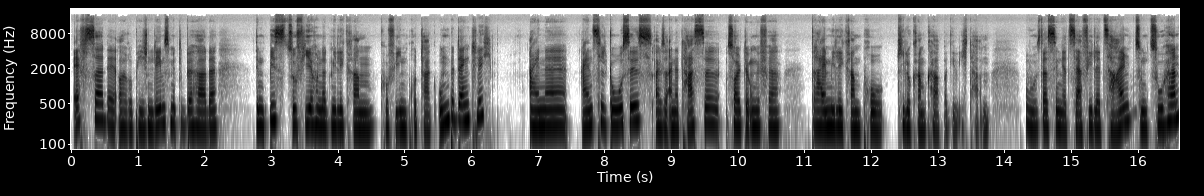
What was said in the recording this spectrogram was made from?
EFSA, der Europäischen Lebensmittelbehörde, sind bis zu 400 Milligramm Koffein pro Tag unbedenklich. Eine Einzeldosis, also eine Tasse, sollte ungefähr 3 Milligramm pro Kilogramm Körpergewicht haben. Uh, das sind jetzt sehr viele Zahlen zum Zuhören.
